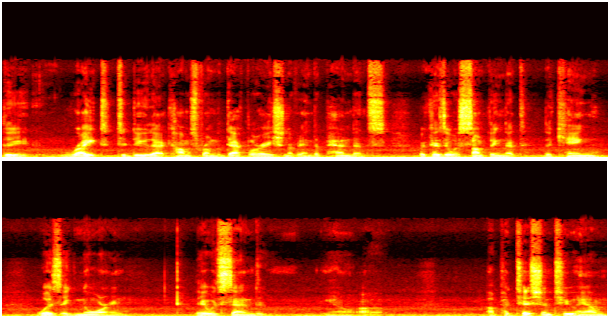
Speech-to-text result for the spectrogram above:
the right to do that comes from the Declaration of Independence because it was something that the king was ignoring. They would send, you know, a, a petition to him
